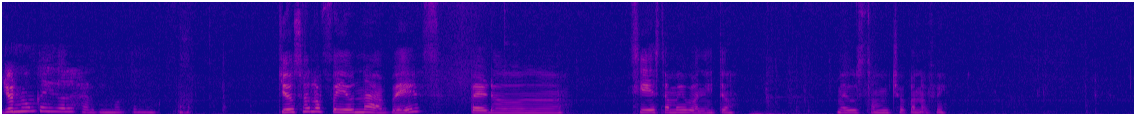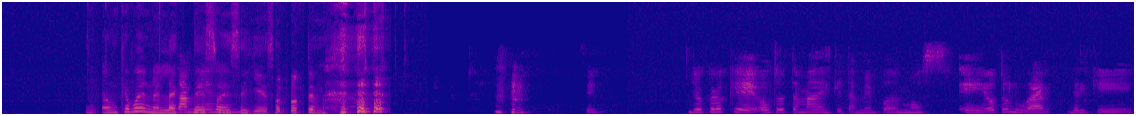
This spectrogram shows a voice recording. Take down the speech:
Yo nunca he ido al jardín botánico. Yo solo fui una vez, pero sí está muy bonito. Me gustó mucho cuando fui. Aunque bueno, el acceso También- ese ya es otro tema. Sí. Yo creo que otro tema del que también podemos, eh, otro lugar del que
